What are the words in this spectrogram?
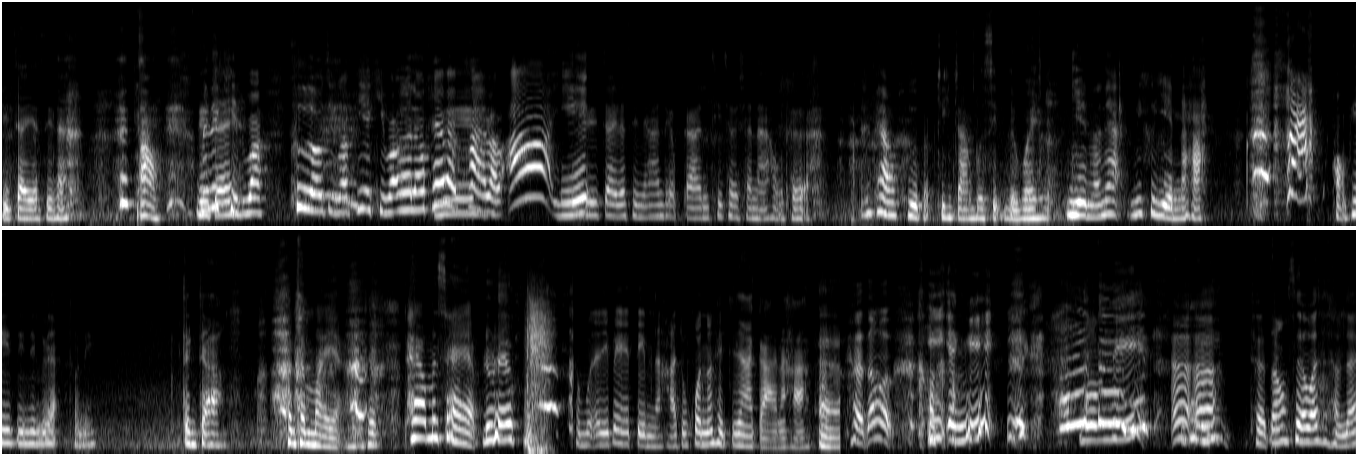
ดีใจอะสินะอ้าวดีใจไม่ได้คิดว่า คือเอาจริงว่าพี่คิดว่าเออเราแค่แบบนี่ถ่ายแบบอ้าอย่างงี้ดีใจแล้วสินะกับการที่เธอชนะของเธออะพี่แพลวคือแบบจริงจังเบอร์สิบเลยเว้ยเย็นแล้วเนี่ยนี่คือเย็นนะคะ ของพี่จริงๆด้วยอะตัวนี้จางทำทำไมอะแพลวมันแสบเร็วๆ สมมติอันนี้เป็นไอติมนะคะ ทุกคนต้องใช้จินตนาการนะคะๆอ่าเธอต้องแบบอีอย่างนี้อีมุมนี้เออเออเธอต้องเชื่อว่าเธอทำได้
